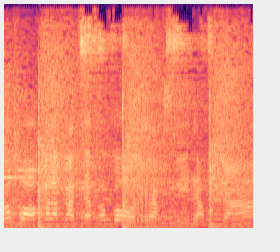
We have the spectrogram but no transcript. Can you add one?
ก็มอกระกัดนะคะโบรักสีดำจ้า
